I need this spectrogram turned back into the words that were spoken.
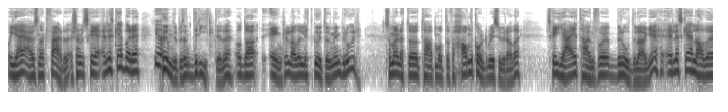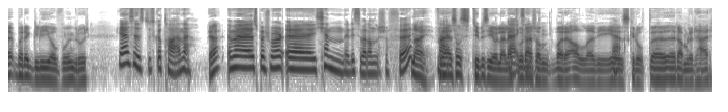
og jeg er jo snart ferdig. der. Skal jeg, eller skal jeg bare 100% drite i det, og da egentlig la det litt gå utover min bror? Som er nødt til å ta på en måte, For han kommer til å bli sur av det. Skal jeg ta henne for broderlaget, eller skal jeg la det bare gli over på min bror? Jeg syns du skal ta henne. Ja? Men spørsmål eh, Kjenner disse hverandre fra før? Nei, for Nei. det er sånn typisk ikke hvor det er sånn bare alle vi i Ja. skrotet ramler her.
